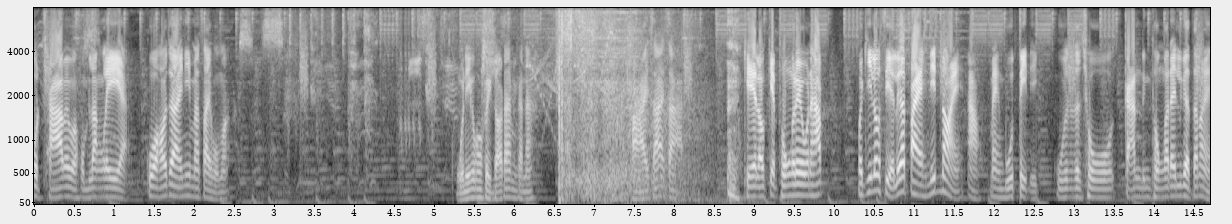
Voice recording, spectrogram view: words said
กดช้าไปว่ะผมลังเลอะกลัวเขาจะไอ้นี่มาใส่ผมอะโหนี่ก็ perfect dot ได้เหมือนกันนะตายซ้ายสาดเคเราเก็บธงเร็วนะครับ เมื่อกี้เราเสียเลือดไปนิดหน่อยอ้าวแม่งบูติดอีกกูจะโชว์การดึงธงก็ได้เลือดซะหน่อย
